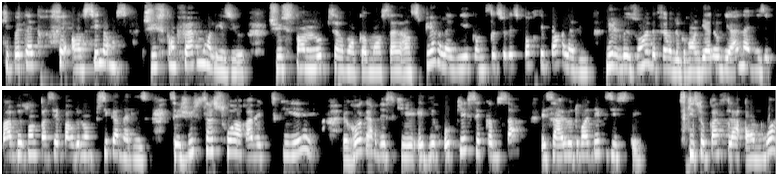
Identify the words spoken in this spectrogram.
qui peut être fait en silence, juste en fermant les yeux, juste en observant comment ça inspire la vie et comment ça se laisse porter par la vie. Nul besoin de faire de grands dialogues et analyser, pas besoin de passer par de longues psychanalyses. C'est juste s'asseoir avec ce qui est, regarder ce qui est et dire, OK, c'est comme ça et ça a le droit d'exister ce qui se passe là en moi,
